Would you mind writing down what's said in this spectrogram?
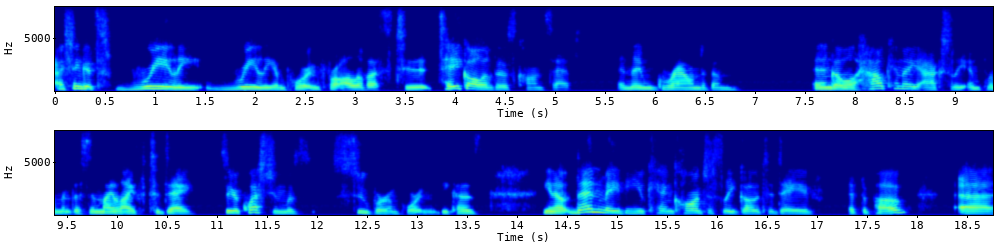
I think it's really, really important for all of us to take all of those concepts and then ground them and go, well, how can I actually implement this in my life today? So your question was super important because, you know, then maybe you can consciously go to Dave at the pub uh,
